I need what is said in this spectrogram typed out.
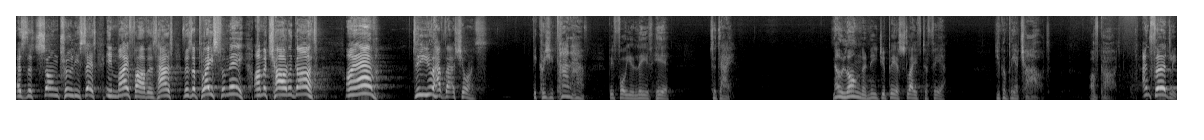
As the song truly says, in my Father's house, there's a place for me. I'm a child of God. I am. Do you have that assurance? Because you can have before you leave here today. No longer need you be a slave to fear. You can be a child of God. And thirdly,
